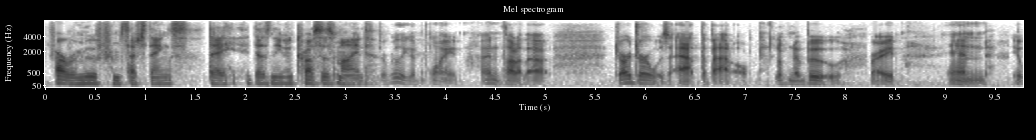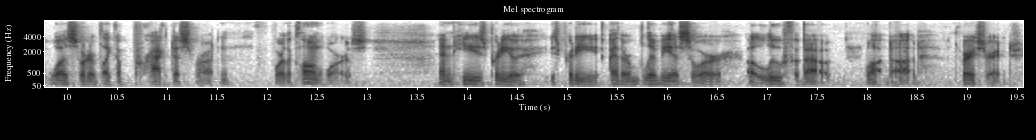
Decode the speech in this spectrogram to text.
far removed from such things that it doesn't even cross his mind. It's a really good point. I hadn't thought of that. Jar Jar was at the Battle of Naboo, right? And it was sort of like a practice run for the Clone Wars. And he's pretty he's pretty either oblivious or aloof about Lot Dodd. Very strange.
